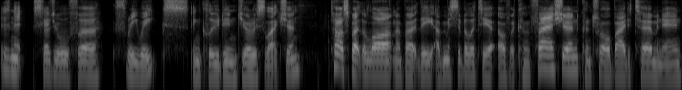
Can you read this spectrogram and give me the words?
Isn't it scheduled for three weeks, including jury selection? Talks about the law and about the admissibility of a confession controlled by determining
